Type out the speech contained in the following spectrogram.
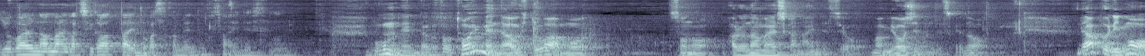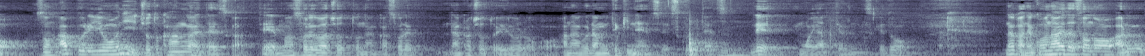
呼ばれる名前が違ったりとかするどくさいですもん。僕もねだからそう遠い面で会う人はもうそのある名前しかないんですよ。まあ名字なんですけど。でアプリもそのアプリ用にちょっと考えたやつがあってまあそれはちょっとなんかそれなんかちょっといろいろこうアナグラム的なやつで作ったやつでもうやってるんですけど、なんかねこの間そのある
